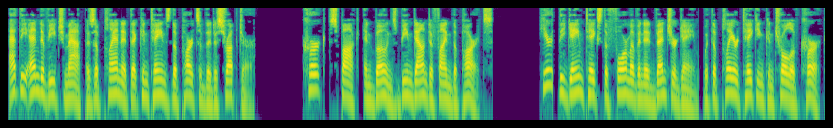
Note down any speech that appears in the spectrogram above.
At the end of each map is a planet that contains the parts of the disruptor. Kirk, Spock, and Bones beam down to find the parts. Here, the game takes the form of an adventure game, with the player taking control of Kirk.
